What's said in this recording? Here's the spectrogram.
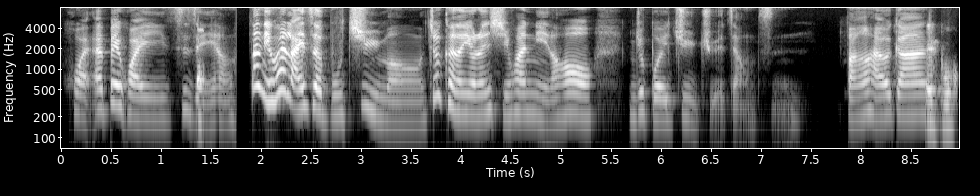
怀哎被怀疑是怎样？那你会来者不拒吗？就可能有人喜欢你，然后你就不会拒绝这样子，反而还会跟他哎不会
